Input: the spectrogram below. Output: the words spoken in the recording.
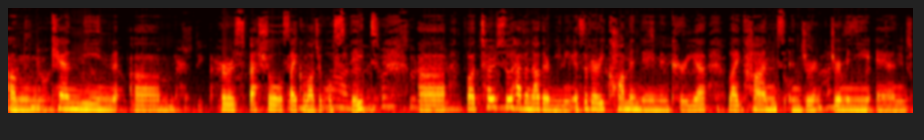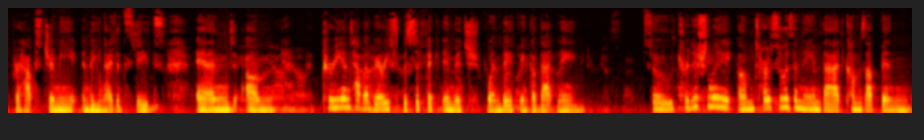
um, can mean um, her, her special psychological state. Uh, but Cholsu has another meaning. It's a very common name in Korea, like Hans in Ger- Germany and perhaps Jimmy in the United States. And um, Koreans have a very specific image when they think of that name. So traditionally, um, is a name that comes up in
